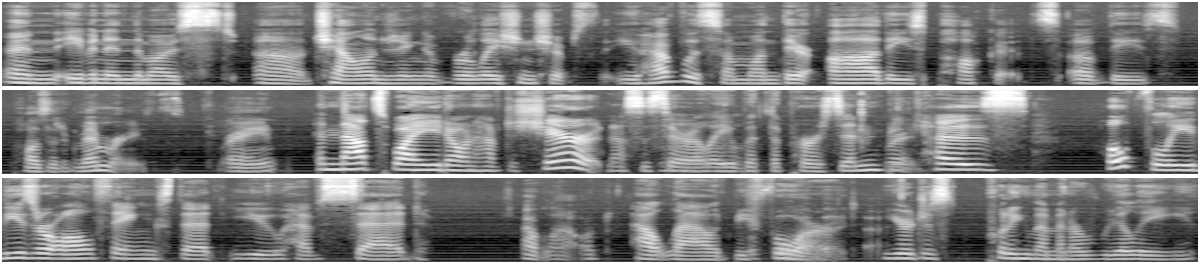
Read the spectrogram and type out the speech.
and even in the most uh, challenging of relationships that you have with someone, there are these pockets of these positive memories. Right. And that's why you don't have to share it necessarily with the person because hopefully these are all things that you have said Out loud. out loud Before before. You're just putting them in a really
